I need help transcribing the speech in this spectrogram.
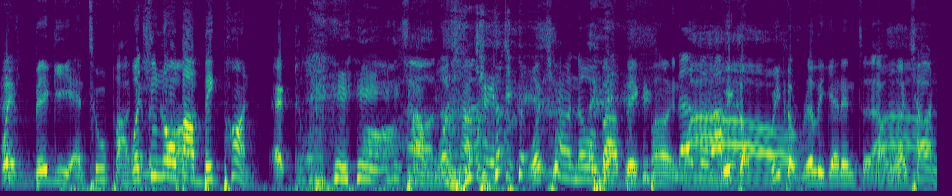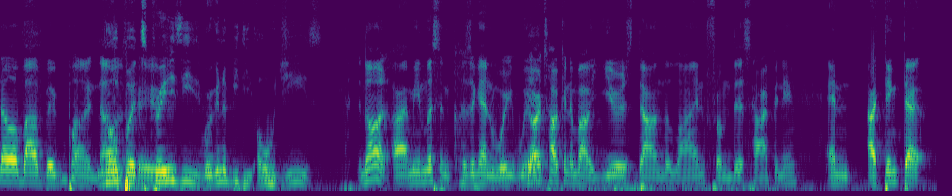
what, uh, Biggie and Tupac. What you know car. about Big Pun? oh, y'all, what, y'all, what y'all know about Big Pun? Wow. We could, we could really get into that. Wow. What y'all know about Big Pun? That no, but crazy. it's crazy. We're gonna be the OGs. No, I mean, listen, because again, we, we yeah. are talking about years down the line from this happening, and I think that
